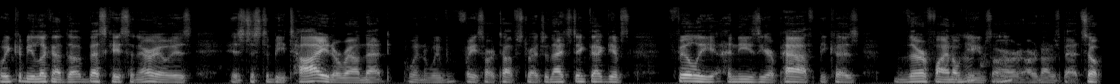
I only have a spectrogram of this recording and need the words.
we could be looking at the best case scenario is is just to be tied around that when we face our tough stretch, and I think that gives Philly an easier path because their final games are, are not as bad. So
